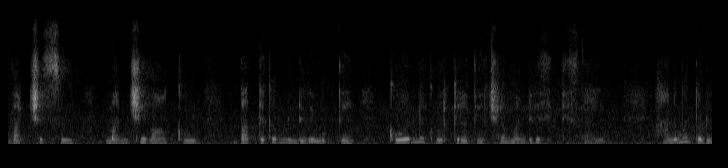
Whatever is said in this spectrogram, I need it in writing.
వర్చస్సు మంచి వాక్కు బద్ధకం నుండి విముక్తి కోరిన కోరికలు తీర్చడం వంటివి సిద్ధిస్తాయి. హనుమంతుడు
